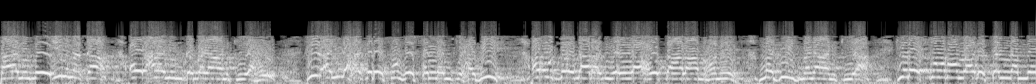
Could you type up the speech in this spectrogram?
طالب علم کا اور عالم کا بیان کیا ہے۔ پھر اللہ کے رسول صلی اللہ علیہ وسلم کی حدیث ابو رضی اللہ تعالیٰ عنہ نے مزید بیان کیا کہ رسول اللہ علیہ وسلم نے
